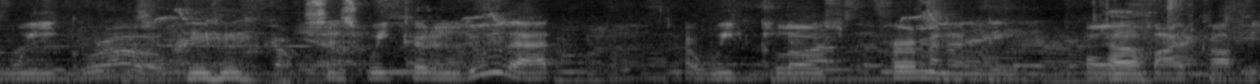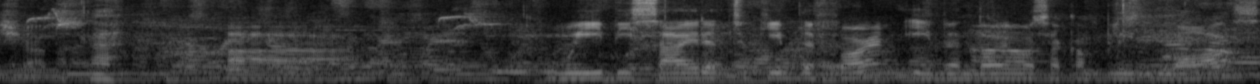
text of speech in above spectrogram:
we grow. Since we couldn't do that, we closed permanently all Oh. five coffee shops. Uh, we decided to keep the farm even though it was a complete loss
